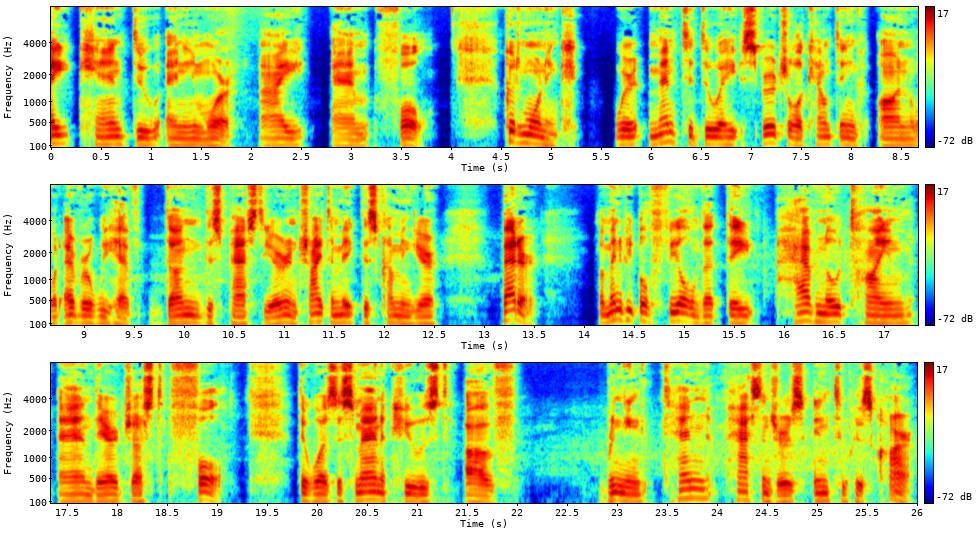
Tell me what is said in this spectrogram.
I can't do any more. I am full. Good morning. We're meant to do a spiritual accounting on whatever we have done this past year and try to make this coming year better. But many people feel that they have no time and they're just full. There was this man accused of bringing 10 passengers into his car.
